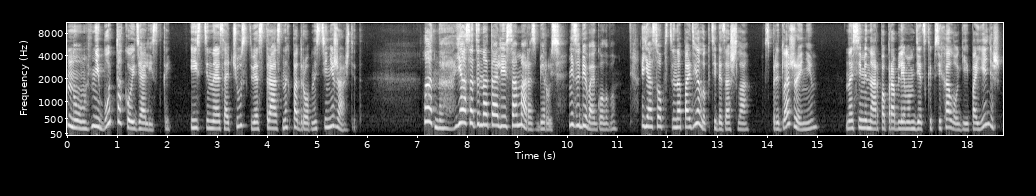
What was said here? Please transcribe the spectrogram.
«Ну, не будь такой идеалисткой. Истинное сочувствие страстных подробностей не жаждет». «Ладно, я с этой Натальей сама разберусь, не забивай голову. Я, собственно, по делу к тебе зашла, с предложением». На семинар по проблемам детской психологии поедешь?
